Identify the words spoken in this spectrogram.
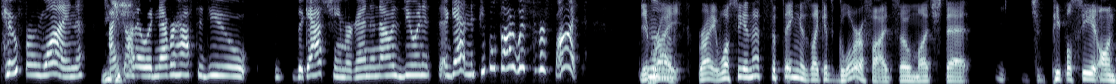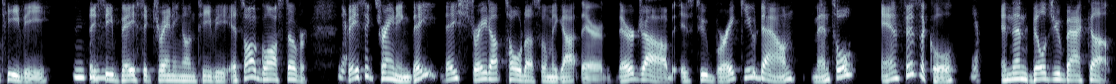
two for one. I thought I would never have to do the gas chamber again, and I was doing it again, and people thought it was for fun. Yeah, No. Right, right. Well, see, and that's the thing is like it's glorified so much that people see it on TV. They mhm. see basic training on TV. It's all glossed over. Yeah. Basic training, they they straight up told us when we got there, their job is to break you down, mental and physical, Yep. And then build you back up.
